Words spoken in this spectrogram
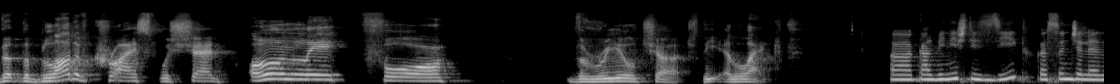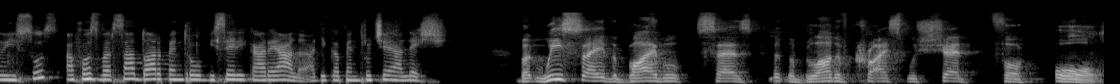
that the blood of Christ was shed only for the real church, the elect. Uh, Calviniștii zic că sângele lui Isus a fost vărsat doar pentru biserica reală, adică pentru cei aleși. But we say the Bible says that the blood of Christ was shed for all.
